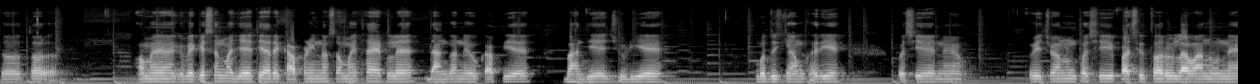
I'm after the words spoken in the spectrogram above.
તો અમે વેકેશનમાં જઈએ ત્યારે કાપણીનો સમય થાય એટલે ડાંગરને એવું કાપીએ, બાંધીએ, જુડીએ, બધું જ કામ કરીએ. પછી એને વેચવાનું પછી પાછું તરું લાવવાનું ને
